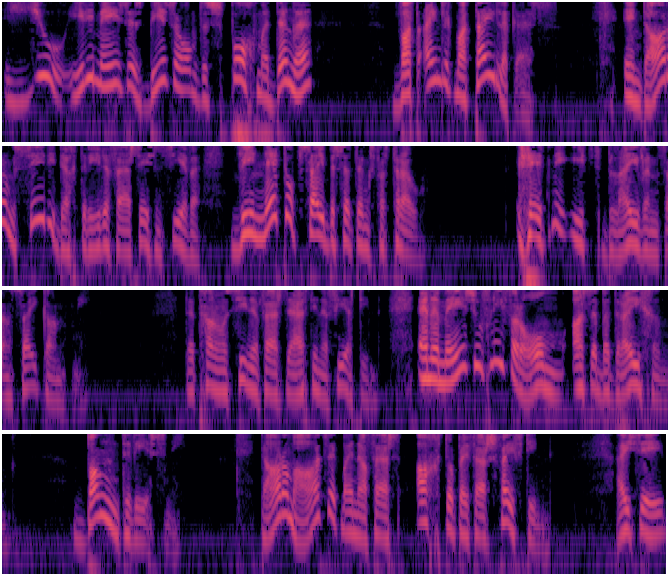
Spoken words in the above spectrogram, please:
"Jo, hierdie mense is besig om te spog met dinge wat eintlik maar tydelik is." En daarom sê die digter hier in vers 6 en 7: "Wie net op sy besittings vertrou, het nie iets blywends aan sy kant nie." Dit gaan ons sien in vers 13 en 14. En 'n mens hoef nie vir hom as 'n bedreiging bang te wees nie. Daarom haas ek my na vers 8 tot by vers 15. Hy sê:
